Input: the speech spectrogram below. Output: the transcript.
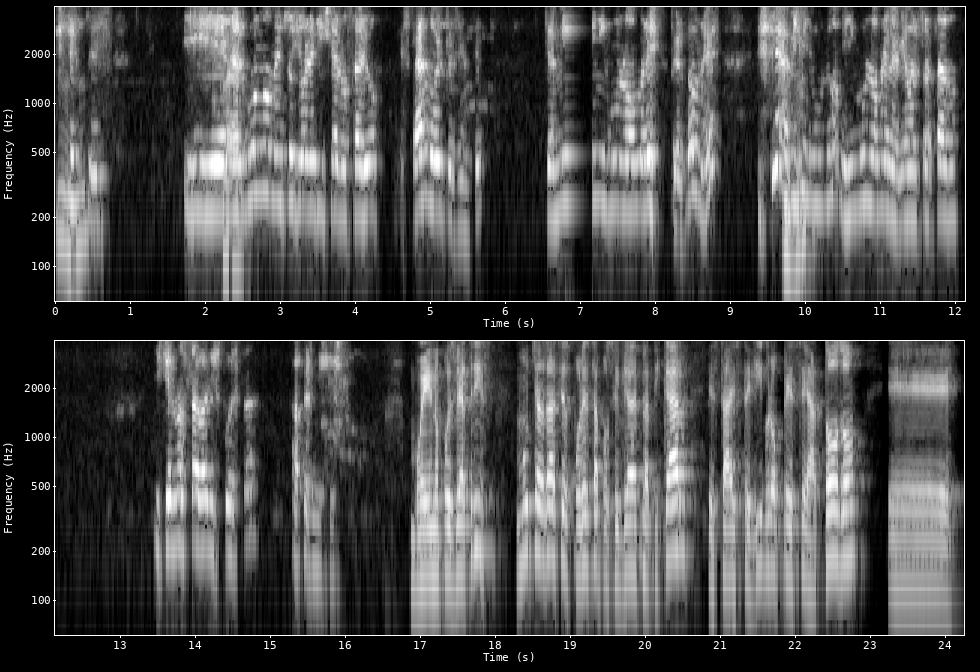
este, y en algún momento yo le dije a Rosario, estando él presente, que a mí ningún hombre, perdón, ¿eh? a mí ningún, ningún hombre me había maltratado y que no estaba dispuesta a permitirlo. Bueno, pues Beatriz, muchas gracias por esta posibilidad de platicar. Está este libro, Pese a todo. Eh,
